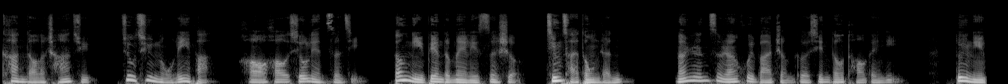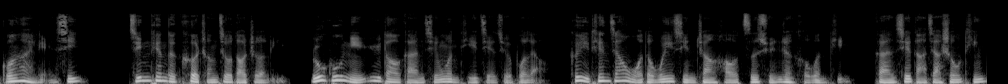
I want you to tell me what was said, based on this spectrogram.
看到了差距，就去努力吧，好好修炼自己。当你变得魅力四射。精彩动人，男人自然会把整个心都掏给你。对你关爱怜惜。今天的课程就到这里。如果你遇到感情问题解决不了，可以添加我的微信账号咨询任何问题。感谢大家收听。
